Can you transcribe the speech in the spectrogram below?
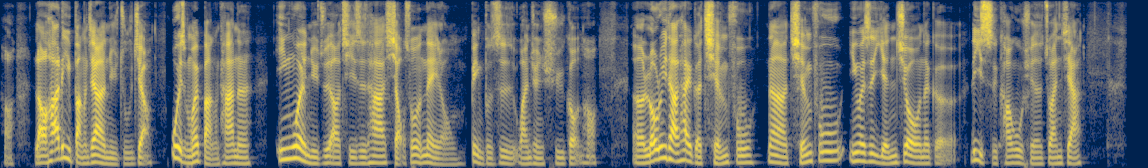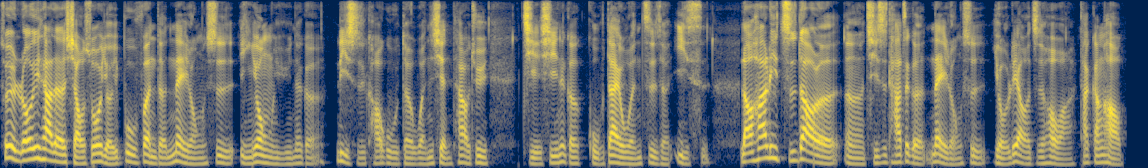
好，老哈利绑架了女主角，为什么会绑她呢？因为女主角其实她小说的内容并不是完全虚构的哈，呃，罗丽塔她有个前夫，那前夫因为是研究那个历史考古学的专家，所以罗丽塔的小说有一部分的内容是引用于那个历史考古的文献，他有去解析那个古代文字的意思。老哈利知道了，呃，其实他这个内容是有料之后啊，他刚好，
